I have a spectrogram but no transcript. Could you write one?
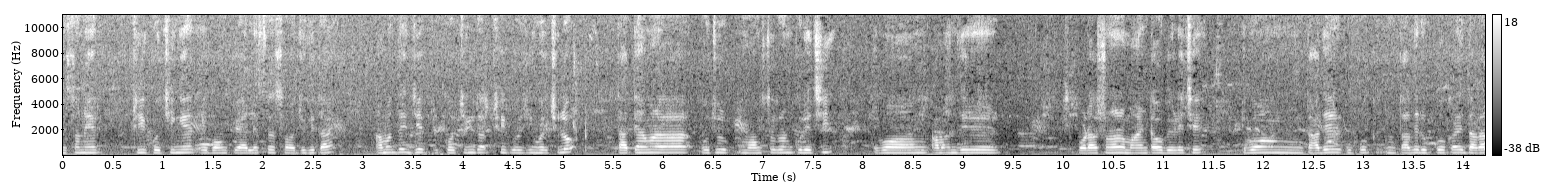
মিশনের ফ্রি কোচিংয়ের এবং পেয়ারলেসের সহযোগিতায় আমাদের যে কোচিংটা ফ্রি কোচিং হয়েছিল, তাতে আমরা প্রচুর অংশগ্রহণ করেছি এবং আমাদের পড়াশোনার মানটাও বেড়েছে এবং তাদের উপ তাদের উপকারের দ্বারা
